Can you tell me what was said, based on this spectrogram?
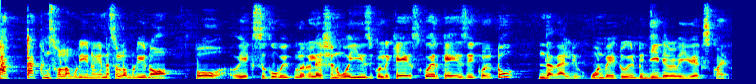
டக் டக்குன்னு சொல்ல முடியணும். என்ன சொல்ல முடியணும்? ஓ எக்ஸுக்கு ஒய்க்குள்ள relation y is equal k square k is equal to இந்த value one by two into g டபிள்யூ x square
